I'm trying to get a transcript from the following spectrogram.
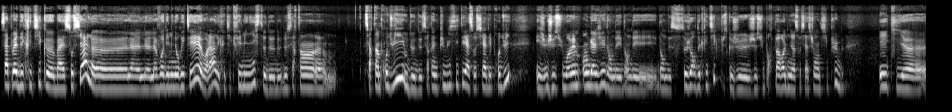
Ça peut être des critiques bah, sociales, la, voix des minorités, voilà, des critiques féministes de, certains, certains produits ou de, certaines publicités associées à des produits. Et je, suis moi-même engagée dans, des, dans, des, dans ce genre de critiques, puisque je, je suis porte-parole d'une association anti-pub et qui, euh,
